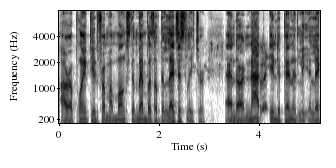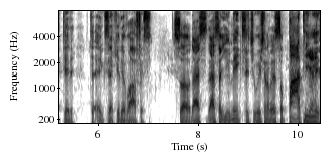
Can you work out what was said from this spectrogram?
are appointed from amongst the members of the legislature and are not Right. independently elected to executive office. So that's that's a unique situation over there. So party,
